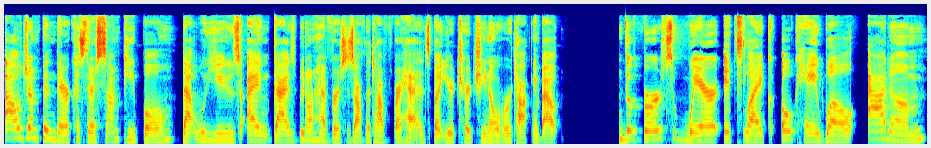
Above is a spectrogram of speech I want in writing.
I'll jump in there because there's some people that will use I guys, we don't have verses off the top of our heads, but your church, you know what we're talking about. The verse where it's like, okay, well, Adam,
